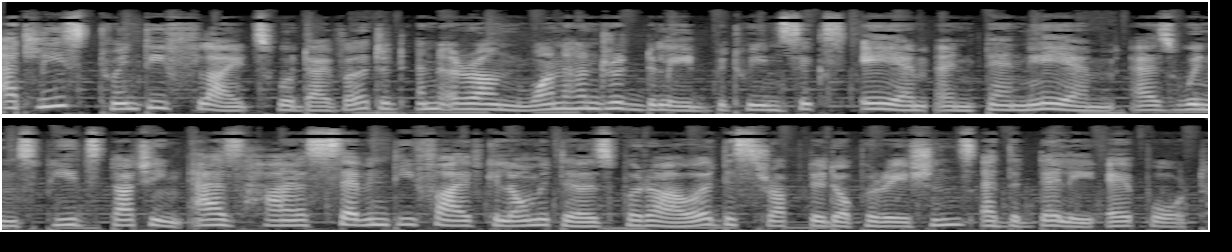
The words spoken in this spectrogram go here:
At least 20 flights were diverted and around 100 delayed between 6 am and 10 am as wind speeds touching as high as 75 km per hour disrupted operations at the Delhi airport.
